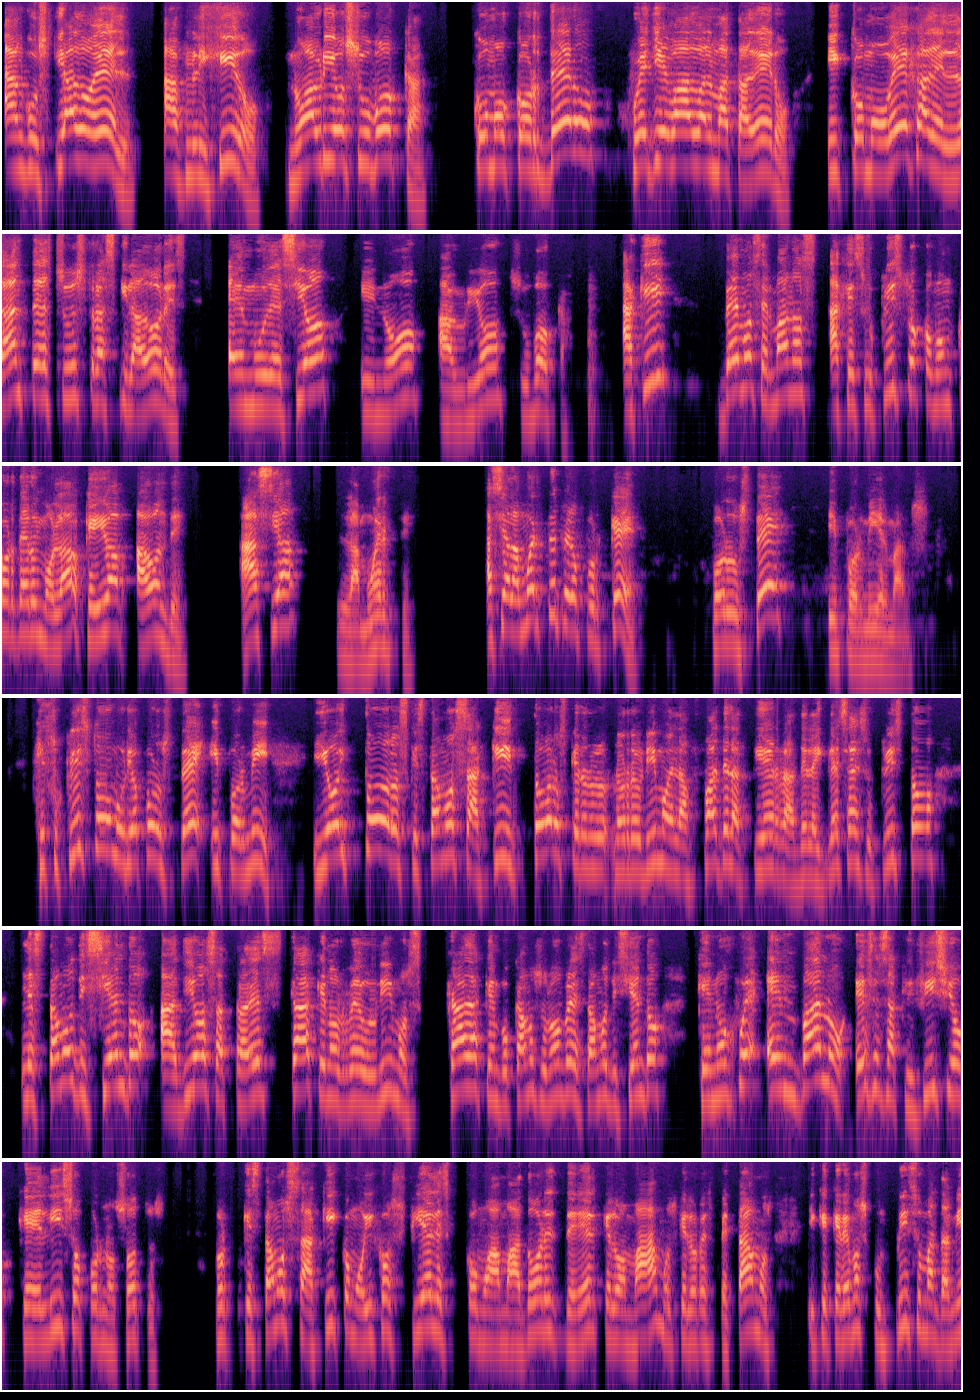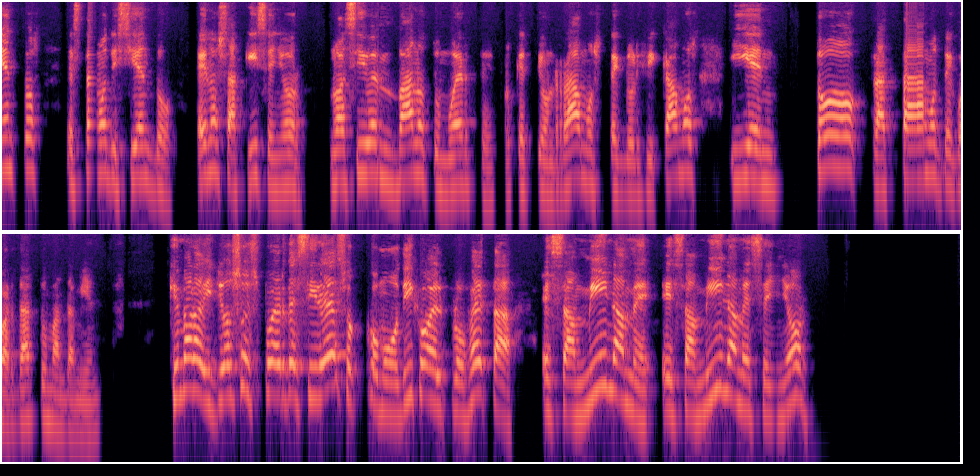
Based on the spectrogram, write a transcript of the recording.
Angustiado él, afligido, no abrió su boca. Como cordero fue llevado al matadero y como oveja delante de sus trasquiladores, enmudeció y no abrió su boca. Aquí vemos, hermanos, a Jesucristo como un cordero inmolado que iba a dónde? Hacia la muerte. Hacia la muerte, pero ¿por qué? Por usted y por mí, hermanos. Jesucristo murió por usted y por mí. Y hoy todos los que estamos aquí, todos los que nos reunimos en la faz de la tierra de la iglesia de Jesucristo, le estamos diciendo a Dios a través cada que nos reunimos, cada que invocamos su nombre, estamos diciendo que no fue en vano ese sacrificio que Él hizo por nosotros, porque estamos aquí como hijos fieles, como amadores de Él, que lo amamos, que lo respetamos y que queremos cumplir sus mandamientos. Estamos diciendo, enos aquí, Señor, no ha sido en vano tu muerte, porque te honramos, te glorificamos y en todo tratamos de guardar tu mandamiento. Qué maravilloso es poder decir eso, como dijo el profeta, examíname, examíname, Señor.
